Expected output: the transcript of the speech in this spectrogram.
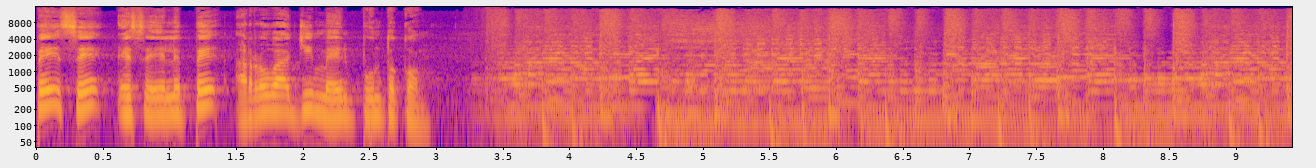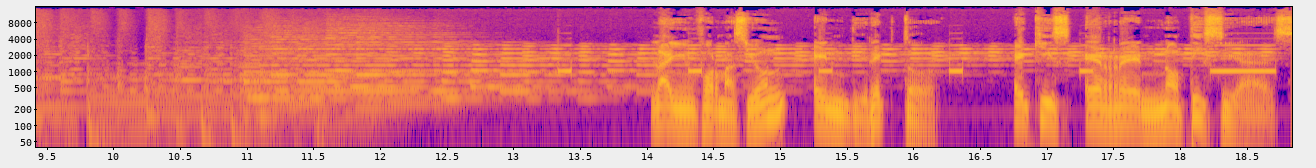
pcslp arroba gmail.com. La información en directo. XR Noticias.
